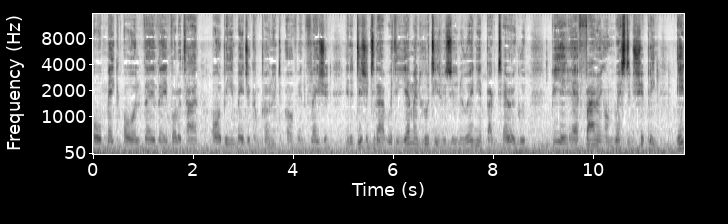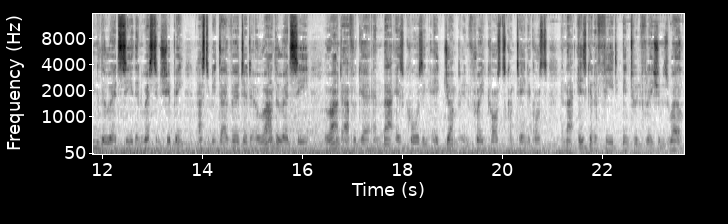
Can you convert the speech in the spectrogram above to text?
or make oil very very volatile, oil being a major component of inflation. In addition to that, with the Yemen Houthis, which is an Iranian-backed terror group, be uh, firing on Western shipping in the Red Sea, then Western shipping has to be diverted around the Red Sea, around Africa, and that is causing a jump in freight costs, container costs, and that is going to feed into inflation as well.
